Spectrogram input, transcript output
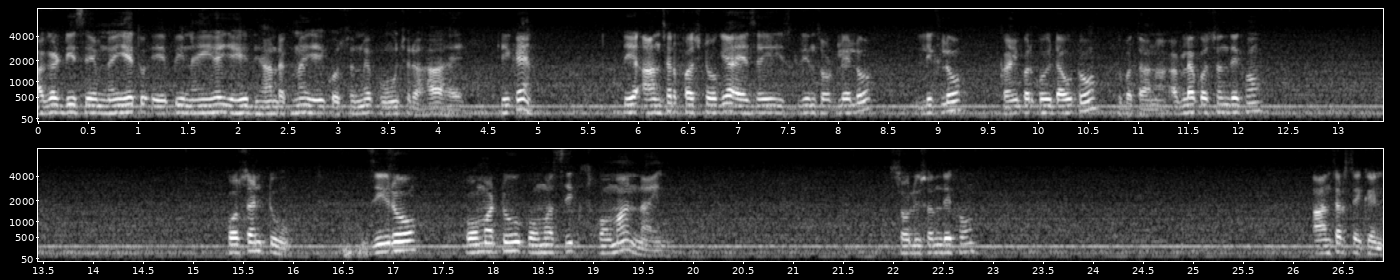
अगर डी सेम नहीं है तो एपी नहीं है। यही ध्यान रखना, यही क्वेश्चन में पूछ रहा है। ठीक है? तो ये आंसर फ़र्स्ट हो गया। ऐसे ही स्क्रीनशॉट ले लो, लिख लो। कहीं पर कोई डाउट हो तो बताना। अगला क्वेश्चन देखो। Question two zero comma two comma six comma nine solution देखो। Answer second,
